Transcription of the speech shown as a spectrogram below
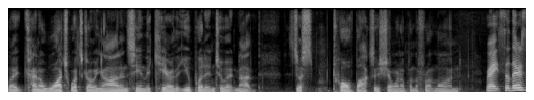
like kind of watch what's going on and seeing the care that you put into it, not just twelve boxes showing up on the front lawn. Right. So there's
